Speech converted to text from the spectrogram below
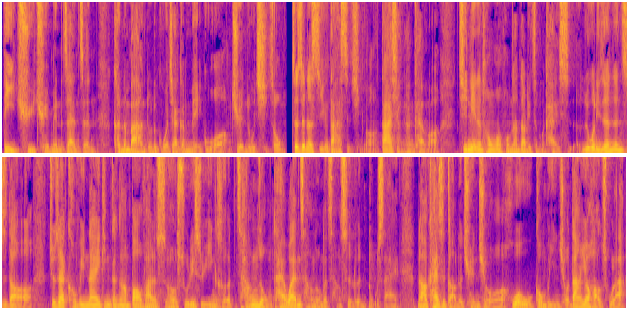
地区全面的战争，可能把很多的国家跟美国卷入其中。这真的是一个大事情哦。大家想看看哦，今年的通货膨胀到底怎么开始的？如果你认真知道哦，就在 COVID-19 刚刚爆发的时候，苏黎世运河长荣。台湾长荣的长次轮堵塞，然后开始搞得全球哦货物供不应求，当然有好处啦，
